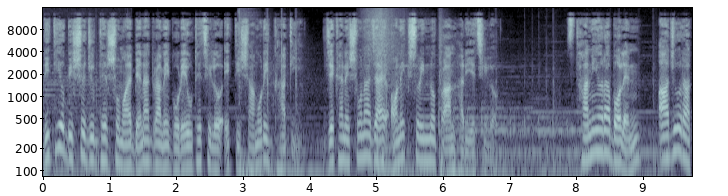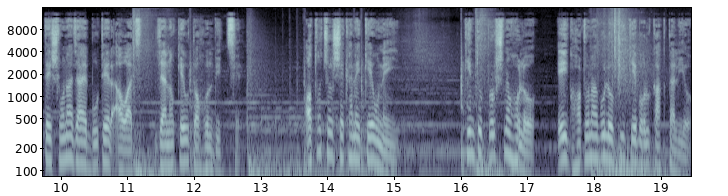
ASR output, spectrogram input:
দ্বিতীয় বিশ্বযুদ্ধের সময় বেনাগ্রামে গড়ে উঠেছিল একটি সামরিক ঘাঁটি, যেখানে শোনা যায় অনেক সৈন্য প্রাণ হারিয়েছিল। স্থানীয়রা বলেন, আজও রাতে শোনা যায় বুটের আওয়াজ, যেন কেউ টহল দিচ্ছে। অথচ সেখানে কেউ নেই। কিন্তু প্রশ্ন হল, এই ঘটনাগুলো কি কেবল কাকতালীয়?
